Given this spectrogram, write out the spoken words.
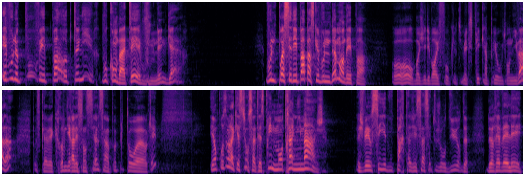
Et vous ne pouvez pas obtenir. Vous combattez et vous menez une guerre. Vous ne possédez pas parce que vous ne demandez pas. Oh, oh, moi j'ai dit, bon, il faut que tu m'expliques un peu où on y va là, parce qu'avec revenir à l'essentiel, c'est un peu plutôt euh, OK. Et en posant la question au Saint-Esprit, il me montra une image. Et je vais essayer de vous partager ça, c'est toujours dur de, de, révéler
